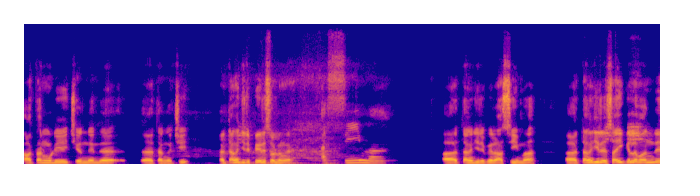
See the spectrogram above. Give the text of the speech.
காத்தான்குடியை சேர்ந்த இந்த தங்கச்சி. தங்கச்சியோட பேர் சொல்லுங்க. அசீமா. ஆஹ் தங்கச்சியோட பேர் அசீமா. தங்கச்சியோட சைக்கிளை வந்து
